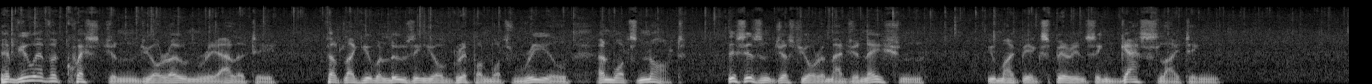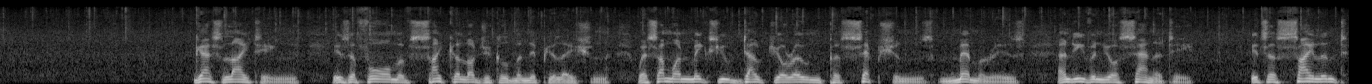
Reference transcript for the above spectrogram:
Have you ever questioned your own reality? Felt like you were losing your grip on what's real and what's not? This isn't just your imagination. You might be experiencing gaslighting. Gaslighting is a form of psychological manipulation where someone makes you doubt your own perceptions, memories, and even your sanity. It's a silent,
